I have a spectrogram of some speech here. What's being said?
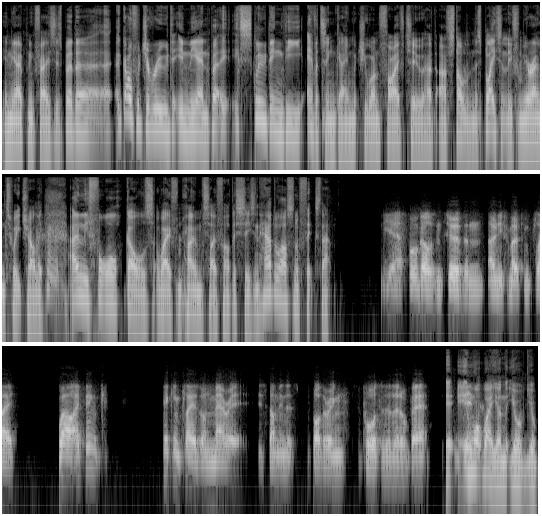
in the opening phases. But uh, a goal for Giroud in the end, but excluding the Everton game, which you won 5 2. I've stolen this blatantly from your own tweet, Charlie. Only four goals away from home so far this season. How do Arsenal fix that? Yeah, four goals and two of them only from open play. Well, I think picking players on merit is something that's bothering supporters a little bit. In, in what way? You're, you're, you're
